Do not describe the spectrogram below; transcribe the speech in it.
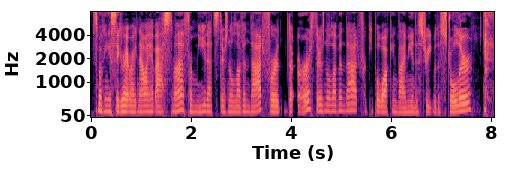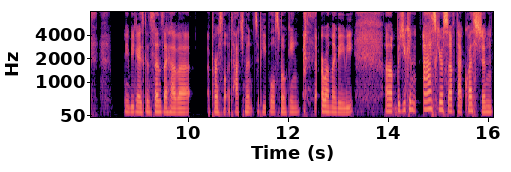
smoking a cigarette right now, I have asthma. For me, that's there's no love in that. For the earth, there's no love in that. For people walking by me in the street with a stroller, maybe you guys can sense I have a, a personal attachment to people smoking around my baby. Uh, but you can ask yourself that question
